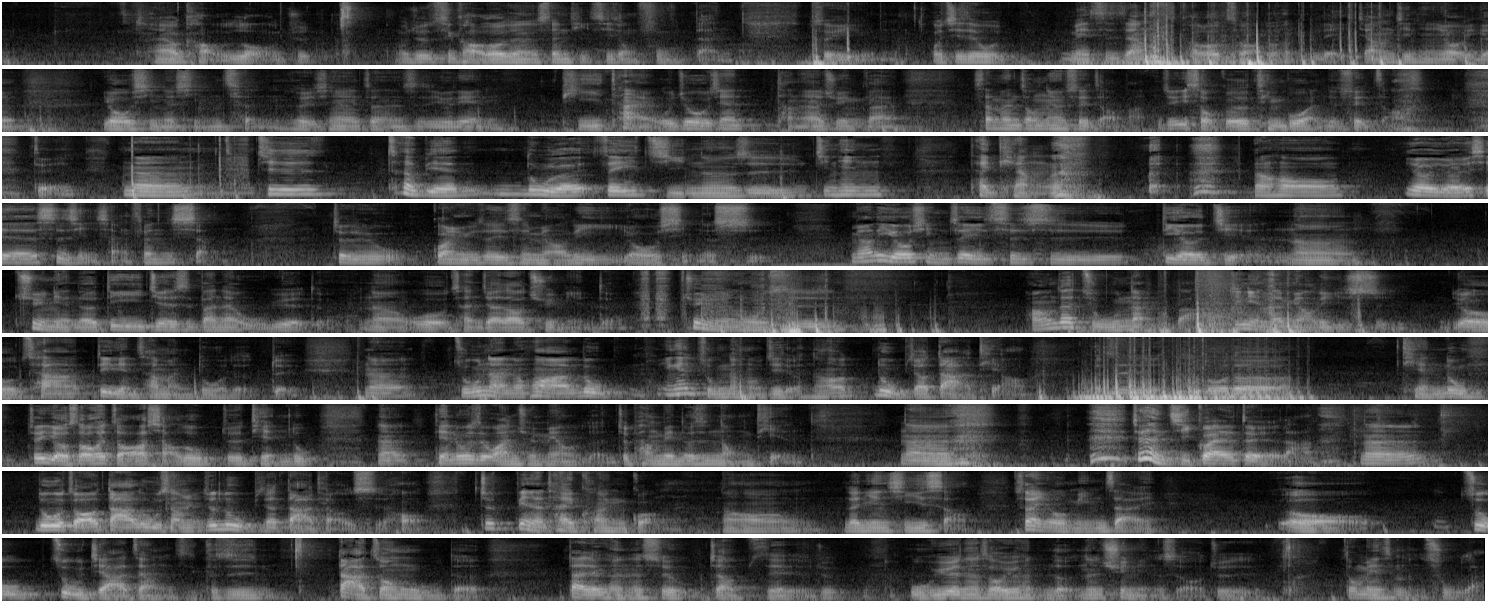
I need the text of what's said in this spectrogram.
还要烤肉，就我觉得吃烤肉真的身体是一种负担，所以我其实我每次这样子烤肉吃完都很累，加上今天又有一个游行的行程，所以现在真的是有点疲态。我觉得我现在躺下去应该三分钟内睡着吧，就一首歌都听不完就睡着。对，那其实特别录了这一集呢，是今天太强了，然后又有一些事情想分享，就是关于这一次苗栗游行的事。苗栗游行这一次是第二届，那去年的第一届是办在五月的，那我参加到去年的，去年我是好像在竹南吧，今年在苗栗市。有差地点差蛮多的，对。那竹南的话，路应该竹南我记得，然后路比较大条，可是很多的田路，就有时候会走到小路，就是田路。那田路是完全没有人，就旁边都是农田，那 就很奇怪，就对了啦。那如果走到大路上面，就路比较大条的时候，就变得太宽广，然后人烟稀少。虽然有民宅，有。住住家这样子，可是大中午的，大家可能睡午觉之类的，就五月那时候又很热，那去年的时候就是都没什么出来。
